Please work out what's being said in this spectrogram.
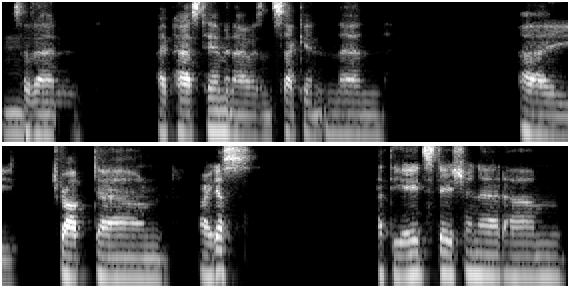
Hmm. So then I passed him and I was in second. And then I dropped down, or I guess at the aid station at um,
